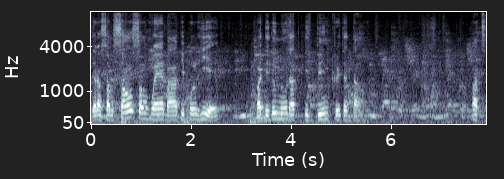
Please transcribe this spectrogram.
There are some songs somewhere by people here, but they don't know that it's being created down. But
